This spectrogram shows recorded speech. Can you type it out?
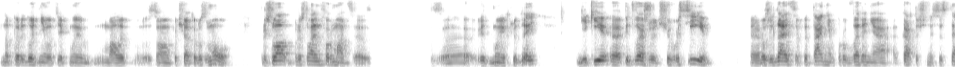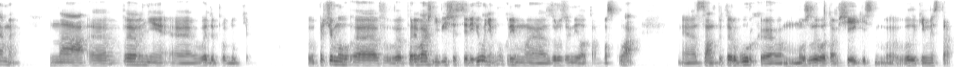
напередодні, от як ми мали з вами почати розмову, прийшла прийшла інформація з, від моїх людей, які е, підтверджують, що в Росії е, розглядається питання про введення карточної системи на е, певні е, види продуктів. Причому е, в переважній більшості регіонів, ну крім е, зрозуміло, там Москва, е, Санкт-Петербург, е, можливо, там ще якісь великі міста.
